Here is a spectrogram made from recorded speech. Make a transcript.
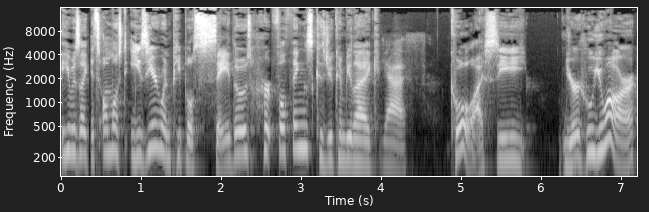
he was like, it's almost easier when people say those hurtful things because you can be like, yes, cool, I see you're who you are.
